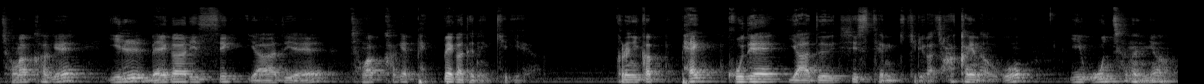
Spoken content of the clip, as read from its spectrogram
정확하게 1메가리씩 야드에 정확하게 100배가 되는 길이에요. 그러니까 100 고대 야드 시스템 길이가 정확하게 나오고 이 오차는요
